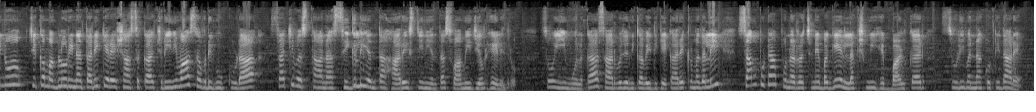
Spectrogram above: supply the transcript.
ಇನ್ನು ಚಿಕ್ಕಮಗಳೂರಿನ ತರೀಕೆರೆ ಶಾಸಕ ಶ್ರೀನಿವಾಸ್ ಅವರಿಗೂ ಕೂಡ ಸಚಿವ ಸ್ಥಾನ ಸಿಗಲಿ ಅಂತ ಹಾರೈಸ್ತೀನಿ ಅಂತ ಸ್ವಾಮೀಜಿಯವರು ಹೇಳಿದ್ರು. ಸೊ ಈ ಮೂಲಕ ಸಾರ್ವಜನಿಕ ವೇದಿಕೆ ಕಾರ್ಯಕ್ರಮದಲ್ಲಿ ಸಂಪುಟ ಪುನರ್ರಚನೆ ಬಗ್ಗೆ ಲಕ್ಷ್ಮಿ ಹೆಬ್ಬಾಳ್ಕರ್ ಸುಳಿವನ್ನ ಕೊಟ್ಟಿದ್ದಾರೆ.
